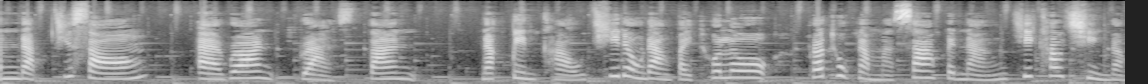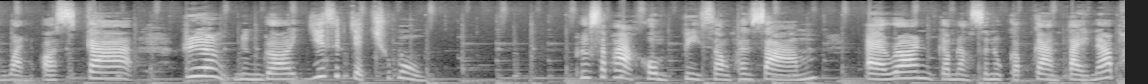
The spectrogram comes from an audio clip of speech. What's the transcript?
ันดับที่ 2 แอรอน บรานสตัน นักปีนเขาที่โด่งดังไปทั่วโลก เพราะถูกนำมาสร้างเป็นหนังที่เข้าชิงรางวัลออสการ์เรื่อง 127 ชั่วโมง พฤษภาคมปี 2003 แอรอนกำลังสนุกกับการไต่หน้าผ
